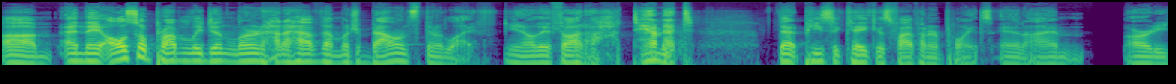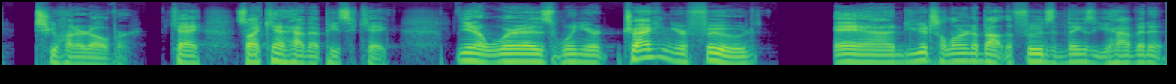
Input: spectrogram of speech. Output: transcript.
Um, and they also probably didn't learn how to have that much balance in their life. You know, they thought, oh, damn it, that piece of cake is 500 points and I'm already 200 over. Okay. So I can't have that piece of cake. You know, whereas when you're tracking your food and you get to learn about the foods and things that you have in it,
